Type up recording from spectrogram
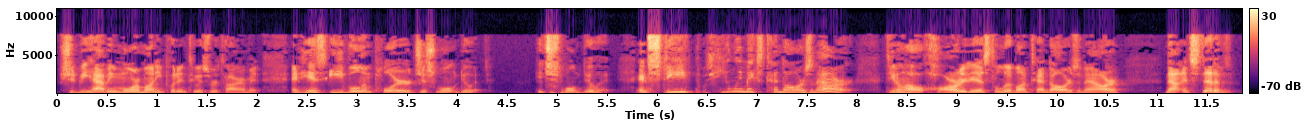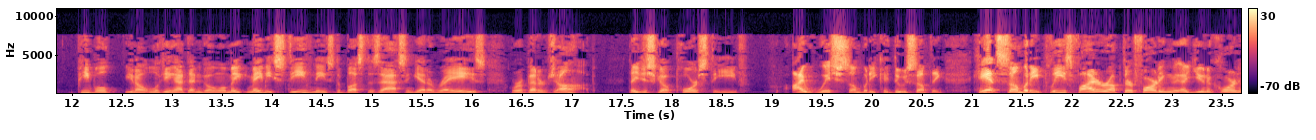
should be having more money put into his retirement, and his evil employer just won't do it. He just won't do it. And Steve, he only makes $10 an hour. Do you know how hard it is to live on $10 an hour? Now, instead of people, you know, looking at that and going, well, maybe Steve needs to bust his ass and get a raise or a better job. They just go, poor Steve. I wish somebody could do something. Can't somebody please fire up their farting uh, unicorn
